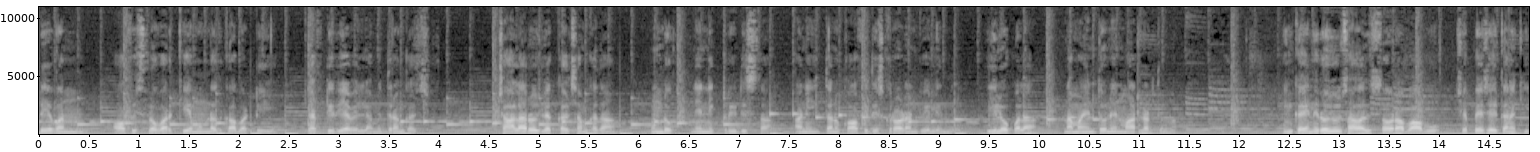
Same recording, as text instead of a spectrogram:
డే వన్ ఆఫీస్లో వర్క్ ఏం ఉండదు కాబట్టి కెఫ్టీరియా వెళ్ళాం ఇద్దరం కలిసి. చాలా రోజులకు కలిసాం కదా. ఉండు నేను నీకు ట్రీట్ ఇస్తా అని తను కాఫీ తీసుకురావడానికి వెళ్ళింది. ఈ లోపల నా మైండ్తో నేను మాట్లాడుతున్నా. ఇంకా ఎన్ని రోజులు సాధిస్తావురా బాబు? చెప్పేసే తనకి.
